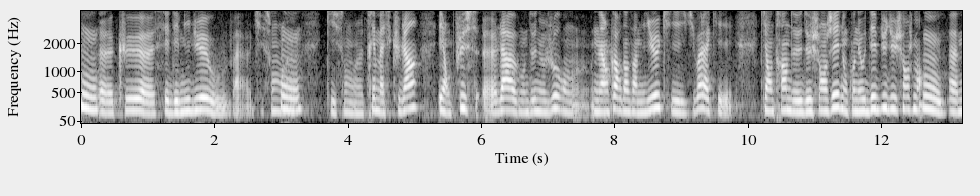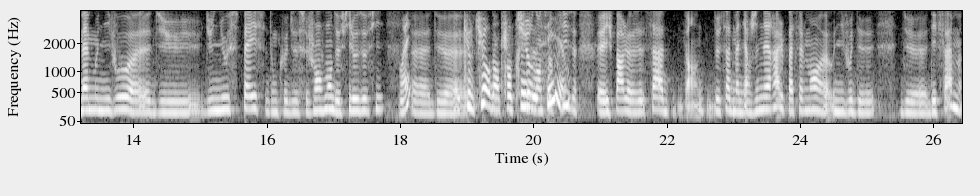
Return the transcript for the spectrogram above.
hmm. euh, que euh, c'est des milieux où, bah, qui sont. Hmm. qui sont très masculins et en plus là de nos jours on, est encore dans un milieu qui, qui voilà qui est qui est en train de, changer. Donc on est au début du changement, hmm. euh, même au niveau euh, du, du, new space, donc euh, de ce changement de philosophie, de, culture d'entreprise aussi. Hein. et je parle ça, de ça de manière générale, pas seulement au niveau de, des femmes.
